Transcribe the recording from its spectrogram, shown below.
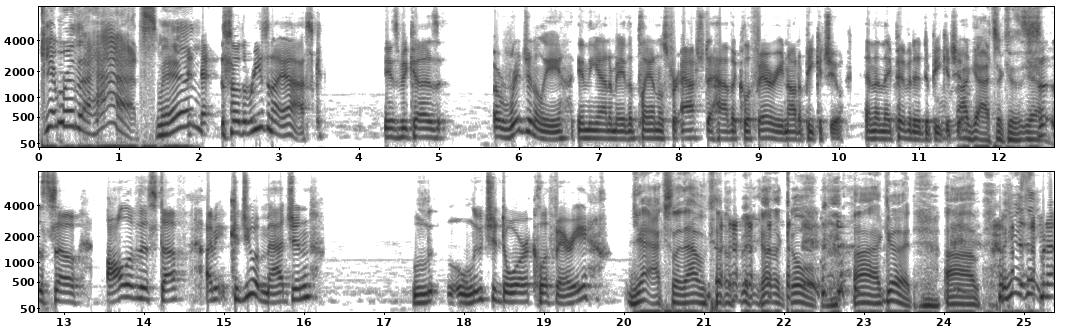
get rid of the hats, man. Eh, eh, so the reason I ask is because originally in the anime, the plan was for Ash to have a Clefairy, not a Pikachu, and then they pivoted to Pikachu. I gotcha. because yeah. So, so, all of this stuff. I mean, could you imagine L- Luchador Clefairy? Yeah, actually, that would kind of be kind of cool. All right, good. Um, but here's the I'm gonna,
